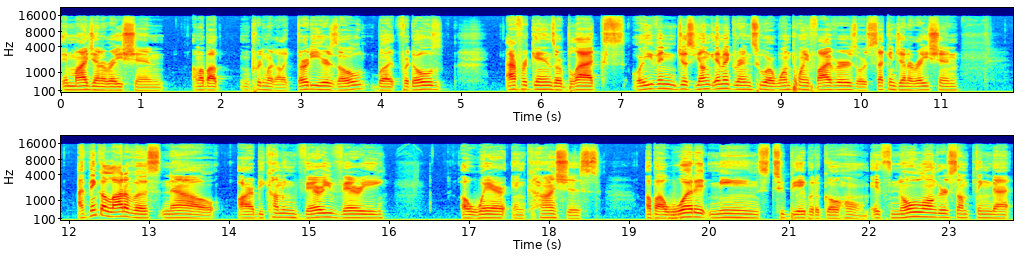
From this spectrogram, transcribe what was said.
in my generation, I'm about I'm pretty much like 30 years old, but for those Africans or blacks or even just young immigrants who are 1.5ers or second generation, I think a lot of us now are becoming very, very aware and conscious about what it means to be able to go home. It's no longer something that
